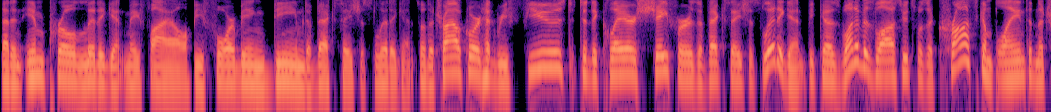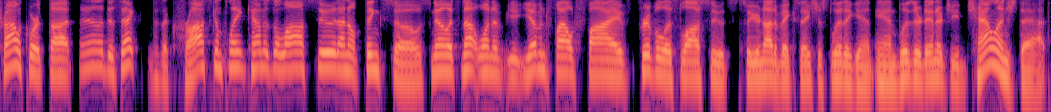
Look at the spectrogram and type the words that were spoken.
that an impro litigant may file before being deemed a vexatious litigant. So the trial court had refused to declare Schaefer as a vexatious litigant because one of his lawsuits was a cross complaint, and the trial court thought, well, does that does a cross complaint count as a lawsuit? I don't think so. so no, it's not one of you, you haven't filed five frivolous lawsuits, so you're not a vexatious litigant. And Blizzard Energy challenged that.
